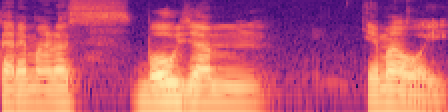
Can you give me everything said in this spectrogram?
ત્યારે માણસ બહુ જ આમ એમાં હોય,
